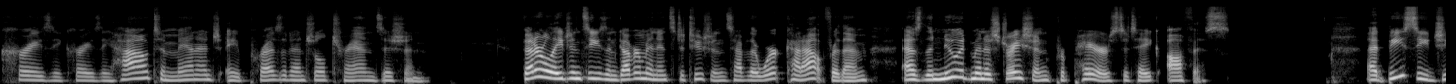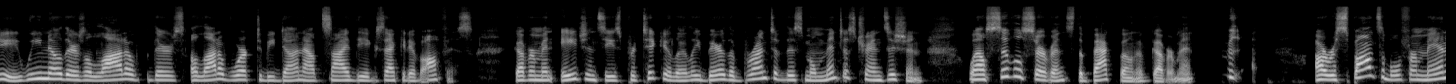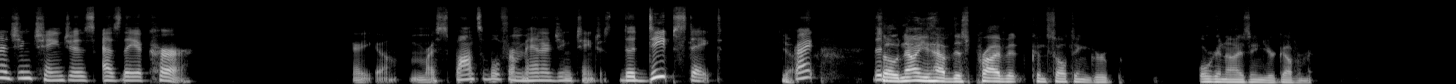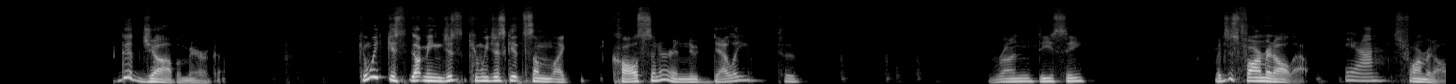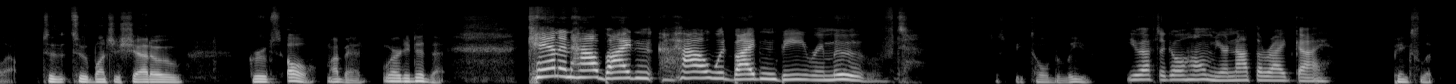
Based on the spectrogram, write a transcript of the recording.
Crazy, crazy. How to manage a presidential transition. Federal agencies and government institutions have their work cut out for them as the new administration prepares to take office. At BCG, we know there's a lot of there's a lot of work to be done outside the executive office. Government agencies particularly bear the brunt of this momentous transition, while civil servants, the backbone of government, are responsible for managing changes as they occur. There you go. I'm responsible for managing changes. The deep state. Yeah. Right? The, so now you have this private consulting group organizing your government. Good job, America. Can we just I mean just can we just get some like call center in New Delhi to run DC? But just farm it all out. Yeah. Just farm it all out to to a bunch of shadow groups. Oh, my bad. We already did that. Can and how Biden how would Biden be removed? Just be told to leave. You have to go home. You're not the right guy. Pink slip.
